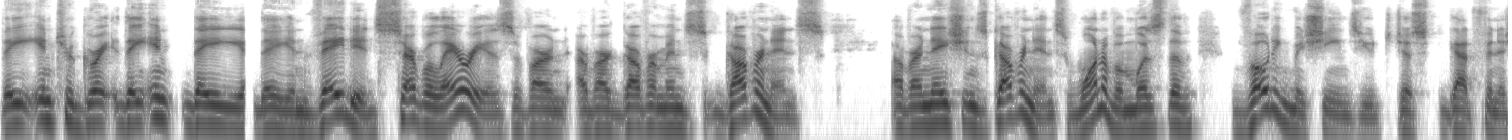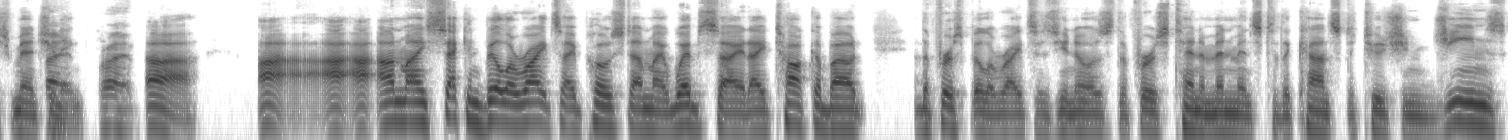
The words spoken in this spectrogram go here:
they integrate they in, they they invaded several areas of our of our government's governance of our nation's governance. One of them was the voting machines you just got finished mentioning. right, right. uh, I, I, on my second bill of rights i post on my website i talk about the first bill of rights as you know is the first 10 amendments to the constitution. Gene's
